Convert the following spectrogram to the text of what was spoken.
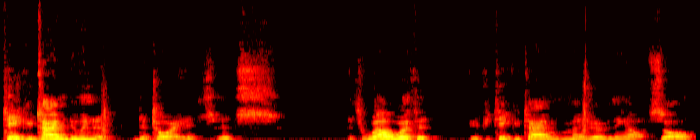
take your time doing the, the toy. It's, it's, it's well worth it if you take your time and measure everything out. So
